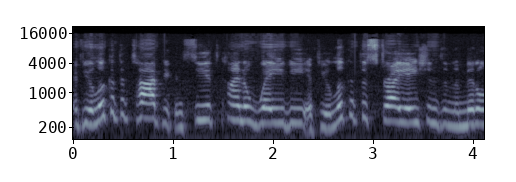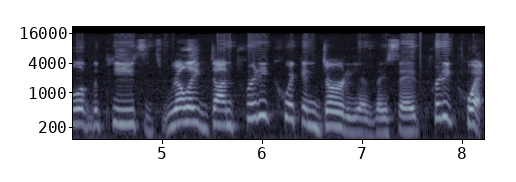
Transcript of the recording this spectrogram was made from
if you look at the top, you can see it's kind of wavy. If you look at the striations in the middle of the piece, it's really done pretty quick and dirty, as they say, pretty quick.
